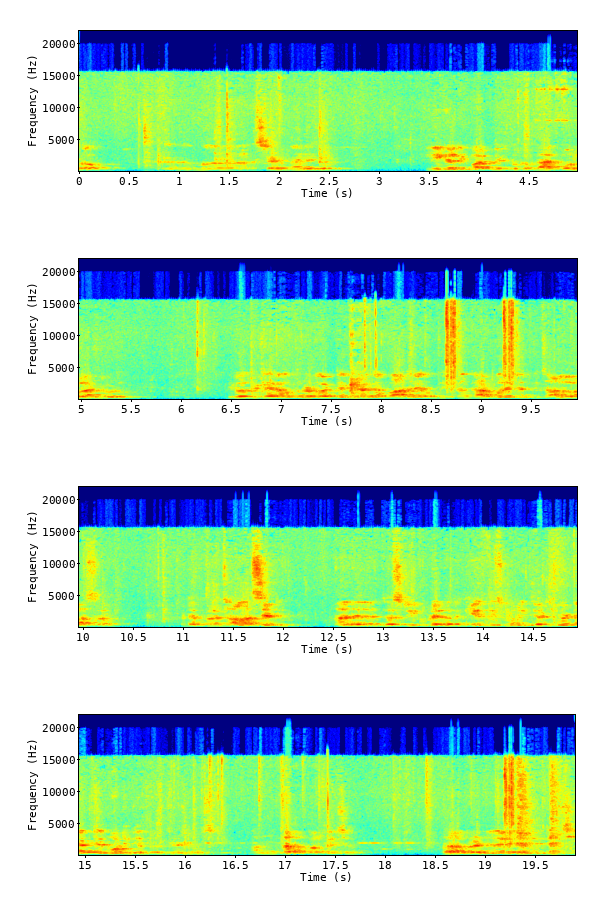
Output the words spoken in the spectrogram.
రావు మా అసిస్టెంట్ మేనేజర్ లీగల్ డిపార్ట్మెంట్ ఒక బ్యాక్ బోన్ లాంటివాడు ఈరోజు రిటైర్ అవుతున్నాడు అంటే నిజంగా బాధనే ఉంది. నా కార్పొరేషన్కి చాలా లాస్ సార్ అంటే చాలా అసెట్ ఆయన జస్ట్ ఇప్పుడు ఏదైనా కేసు తీసుకొని జడ్జిమెంట్ అంటే నోటింగ్ చెప్తారు జడ్జిమెంట్స్ అంత పర్ఫెక్షన్ దాదాపు రెండు వేల ఎనిమిది నుంచి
